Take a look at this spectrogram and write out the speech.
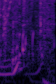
응?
